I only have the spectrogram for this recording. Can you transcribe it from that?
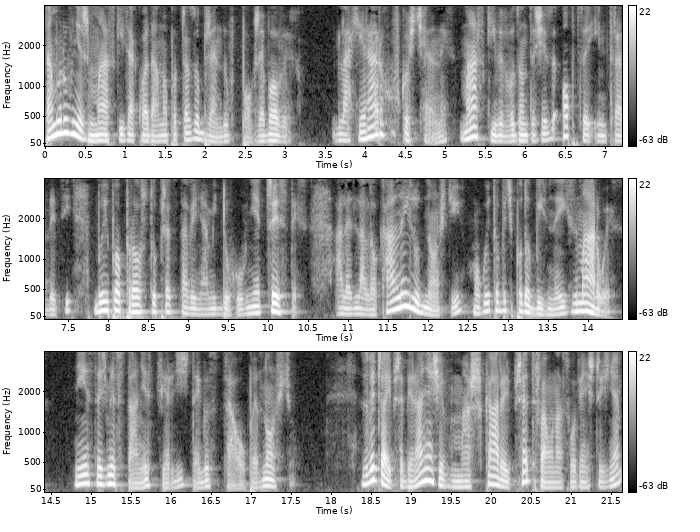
Tam również maski zakładano podczas obrzędów pogrzebowych. Dla hierarchów kościelnych maski wywodzące się z obcej im tradycji były po prostu przedstawieniami duchów nieczystych, ale dla lokalnej ludności mogły to być podobizny ich zmarłych. Nie jesteśmy w stanie stwierdzić tego z całą pewnością. Zwyczaj przebierania się w maszkary przetrwał na Słowiańszczyźnie,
